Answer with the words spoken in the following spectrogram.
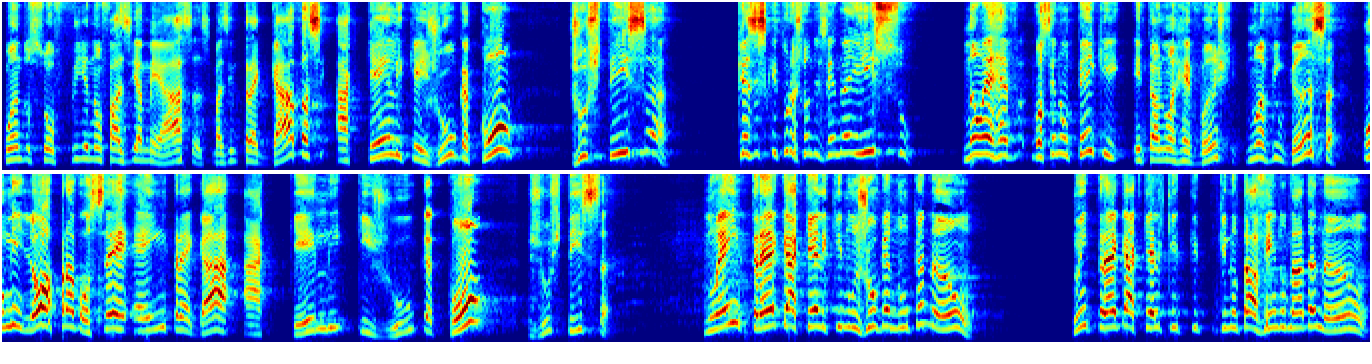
Quando sofria, não fazia ameaças, mas entregava-se àquele que julga com justiça. O que as escrituras estão dizendo é isso. Não é, você não tem que entrar numa revanche, numa vingança. O melhor para você é entregar àquele que julga com justiça. Não é entregue àquele que não julga nunca, não. Não entregue àquele que, que, que não está vendo nada, não.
